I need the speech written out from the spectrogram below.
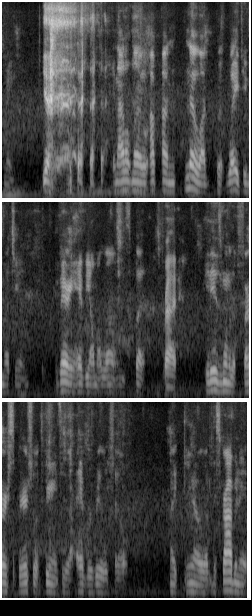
for me. Yeah, And I don't know. I, I know I put way too much in, very heavy on my lungs, but right. it is one of the first spiritual experiences I ever really felt. Like you know, like describing it,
